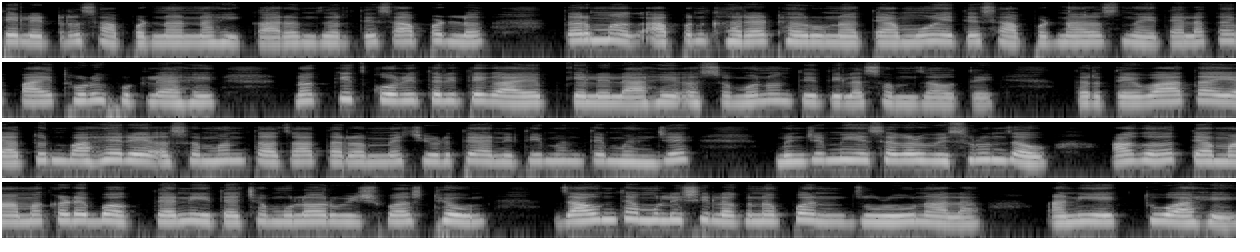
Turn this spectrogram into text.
ते लेटर सापडणार नाही. कारण जर ते सापडलं तर मग आपण खऱ्या ठरू ना, त्यामुळे ते सापडणारच नाही. त्याला काय पाय थोडी फुटले आहे, नक्कीच कोणीतरी ते गायब केलेलं आहे असं म्हणून ती तिला समजावते. तर तेव्हा आता यातून बाहेर आहे असं म्हणताच आता रम्या चिडते आणि ती म्हणते म्हणजे म्हणजे मी हे सगळं विसरून जाऊ अगं त्या मामाकडे बघ त्यांनी त्याच्या मुलावर विश्वास ठेवून जाऊन त्या मुलीशी लग्न पण जुळवून आला. आणि एक तू आहे.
